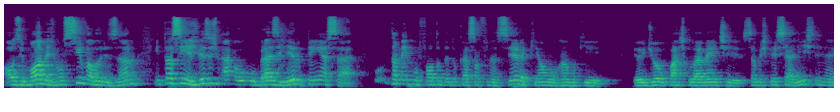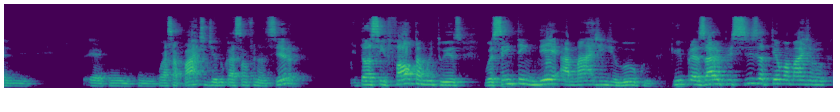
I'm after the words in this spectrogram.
aos imóveis, vão se valorizando. Então, assim, às vezes o, o brasileiro tem essa. Também por falta da educação financeira, que é um ramo que eu e o Diogo, particularmente, somos especialistas né, de, é, com, com, com essa parte de educação financeira. Então, assim, falta muito isso. Você entender a margem de lucro, que o empresário precisa ter uma margem de lucro.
